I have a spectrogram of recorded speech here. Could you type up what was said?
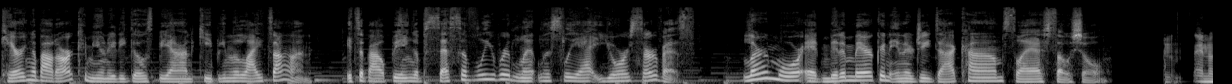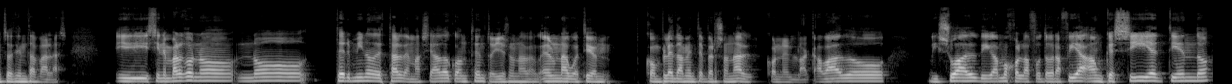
caring about our community goes beyond keeping the lights on. It's about being obsessively relentlessly at your service. Learn more at midamericanenergy.com slash social. En 800 balas. Y sin embargo no, no termino de estar demasiado contento y es una, es una cuestión completamente personal con el acabado visual, digamos, con la fotografía, aunque sí entiendo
